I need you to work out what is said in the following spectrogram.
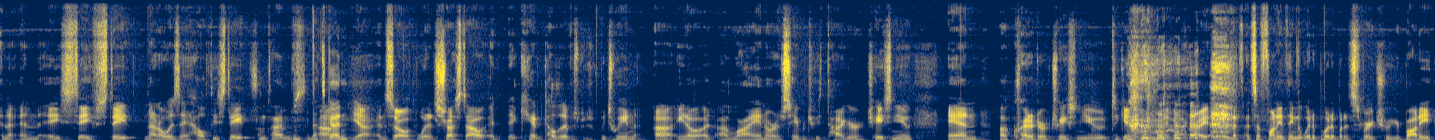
in, a, in a safe state, not always a healthy state sometimes. That's Um, good. Yeah, and so when it's stressed out, it, it can't tell the difference between uh, you know a, a lion or a saber-toothed tiger chasing you and a creditor chasing you to get your money back, right? I mean, that's, that's a funny thing, the way to put it, but it's very true. Your body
